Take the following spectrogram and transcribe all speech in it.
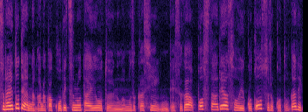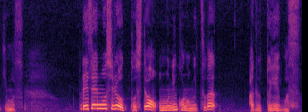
スライドではなかなか個別の対応というのが難しいんですがポスターではそういうことをすることができます。プレゼンの資料としては主にこの3つがあると言えます。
